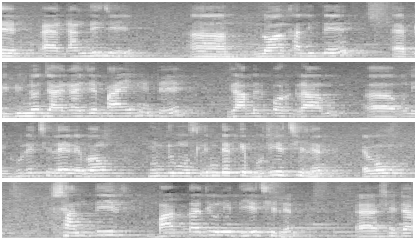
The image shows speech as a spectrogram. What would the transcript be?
যে গান্ধীজি নোয়াখালীতে বিভিন্ন জায়গায় যে পায়ে হেঁটে গ্রামের পর গ্রাম উনি ঘুরেছিলেন এবং হিন্দু মুসলিমদেরকে বুঝিয়েছিলেন এবং শান্তির বার্তা যে উনি দিয়েছিলেন সেটা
